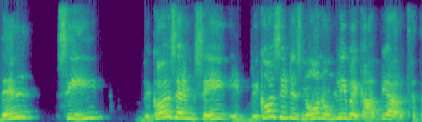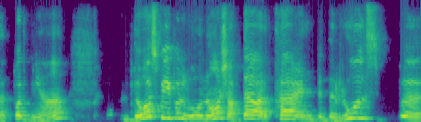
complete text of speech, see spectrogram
then see because i'm saying it because it is known only by kavya artha tatvajna those people who know shabda artha and the rules uh,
